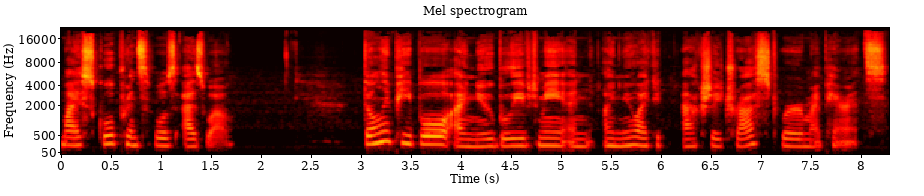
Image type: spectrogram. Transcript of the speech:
my school principals as well. The only people I knew believed me and I knew I could actually trust were my parents.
